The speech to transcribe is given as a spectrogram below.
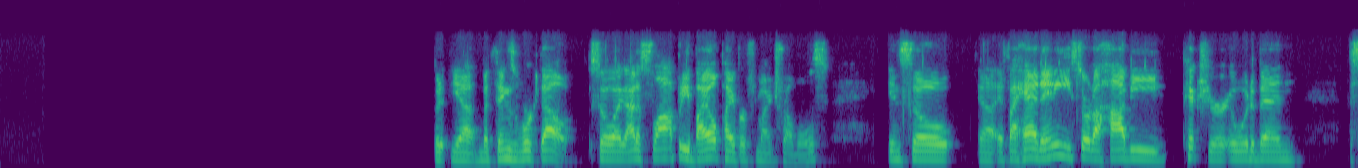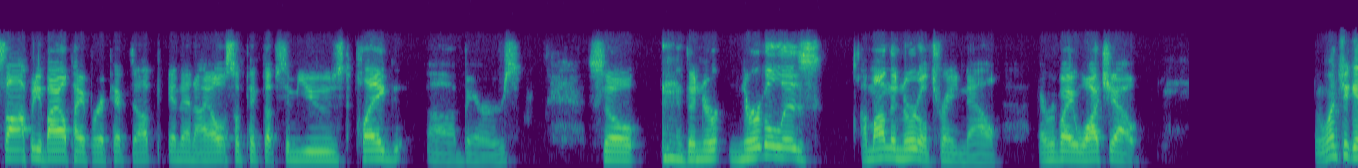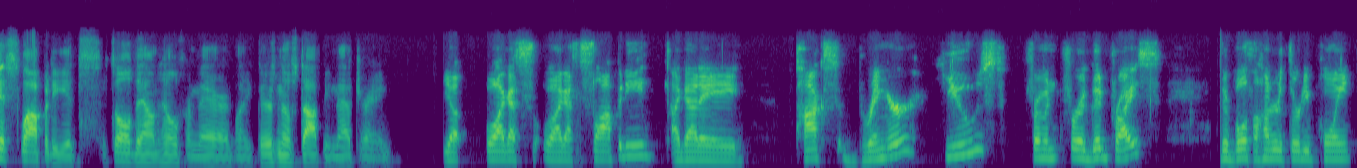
But yeah, but things worked out. So I got a sloppy Bilepiper for my troubles. And so uh, if I had any sort of hobby picture, it would have been the sloppy Bilepiper I picked up. And then I also picked up some used plague uh, bearers. So the Ner- Nurgle is, I'm on the Nurgle train now. Everybody watch out. And once you get sloppity, it's it's all downhill from there. Like there's no stopping that train. Yep. Well, I got well, I got Sloppity. I got a Pox Bringer used from an, for a good price. They're both 130 point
